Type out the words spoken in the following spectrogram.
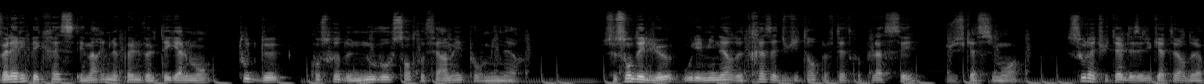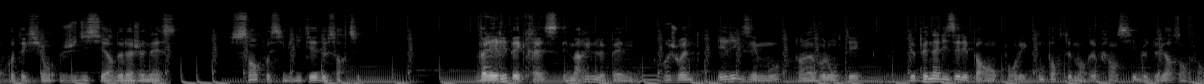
Valérie Pécresse et Marine Le Pen veulent également, toutes deux, construire de nouveaux centres fermés pour mineurs. Ce sont des lieux où les mineurs de 13 à 18 ans peuvent être placés, jusqu'à 6 mois, sous la tutelle des éducateurs de la protection judiciaire de la jeunesse, sans possibilité de sortie. Valérie Pécresse et Marine Le Pen rejoignent Éric Zemmour dans la volonté de pénaliser les parents pour les comportements répréhensibles de leurs enfants.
